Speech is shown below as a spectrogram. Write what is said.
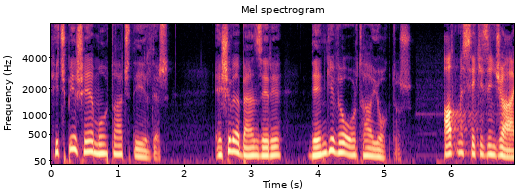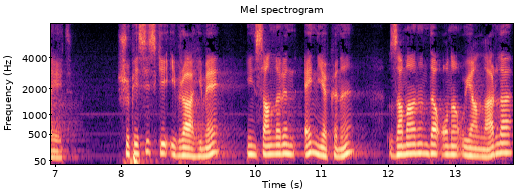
Hiçbir şeye muhtaç değildir. Eşi ve benzeri, dengi ve ortağı yoktur. 68. Ayet Şüphesiz ki İbrahim'e insanların en yakını, zamanında ona uyanlarla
